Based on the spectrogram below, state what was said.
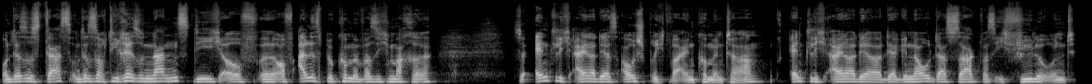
Und das ist das, und das ist auch die Resonanz, die ich auf, äh, auf alles bekomme, was ich mache. So endlich einer, der es ausspricht, war ein Kommentar. Endlich einer, der, der genau das sagt, was ich fühle. Und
